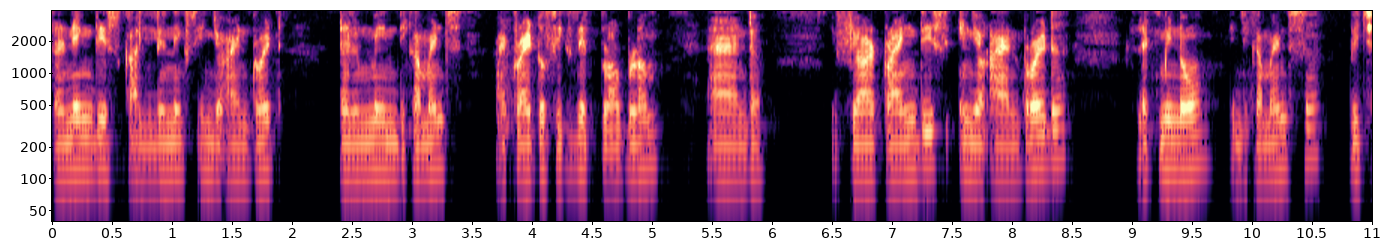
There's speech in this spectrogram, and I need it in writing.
running this Kali Linux in your Android tell me in the comments. I try to fix that problem. And if you are trying this in your android let me know in the comments which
